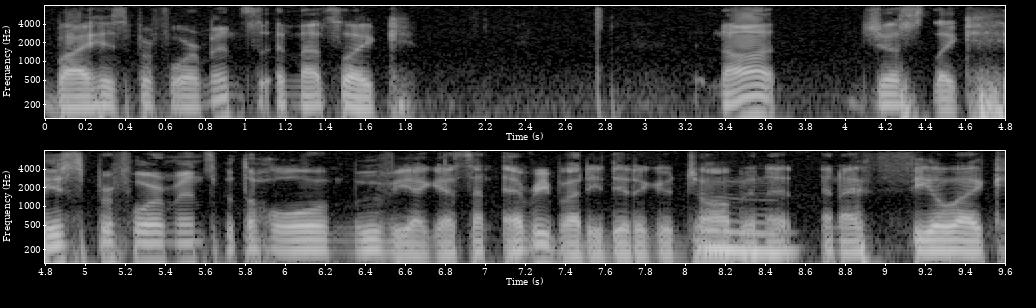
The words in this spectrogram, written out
by his performance, and that's like not just like his performance, but the whole movie, I guess, and everybody did a good job in Mm. it. And I feel like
